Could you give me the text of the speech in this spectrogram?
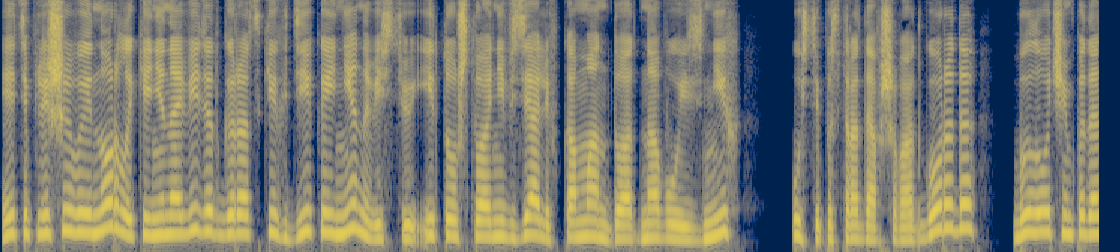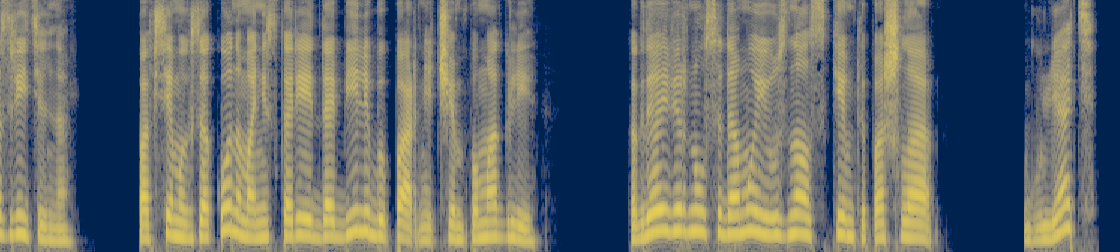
Эти плешивые норлоки ненавидят городских дикой ненавистью, и то, что они взяли в команду одного из них, пусть и пострадавшего от города, было очень подозрительно. По всем их законам они скорее добили бы парня, чем помогли. Когда я вернулся домой и узнал, с кем ты пошла гулять,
